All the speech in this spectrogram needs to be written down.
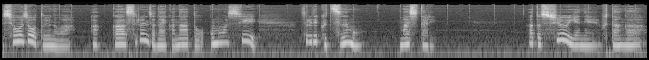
症状というのは悪化するんじゃないかなと思うしそれで苦痛も増したりあと周囲へね負担が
